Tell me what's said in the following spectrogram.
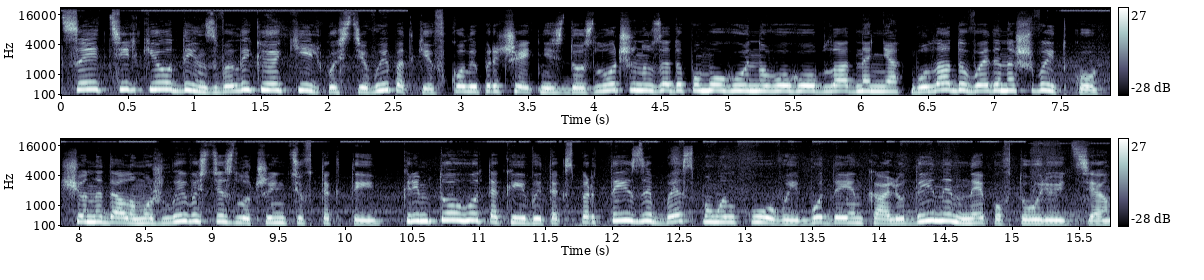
Це тільки один з великої кількості випадків, коли причетність до злочину за допомогою нового обладнання була доведена швидко, що не дало можливості злочинцю втекти. Крім того, такий вид експертизи безпомилковий, бо ДНК людини не повторюється.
